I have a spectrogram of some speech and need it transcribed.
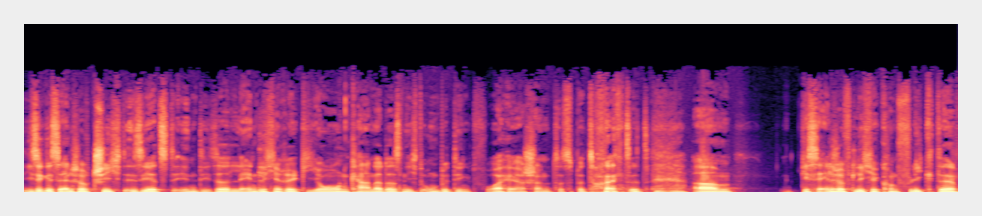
diese Gesellschaftsschicht ist jetzt in dieser ländlichen Region Kanadas nicht unbedingt vorherrschend. Das bedeutet, ähm, gesellschaftliche Konflikte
